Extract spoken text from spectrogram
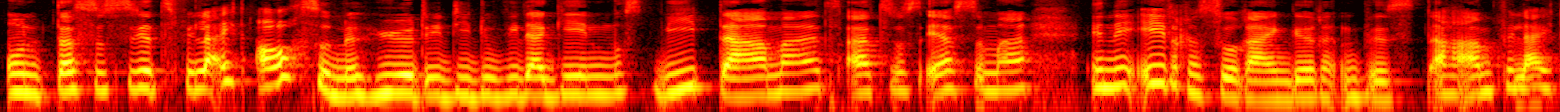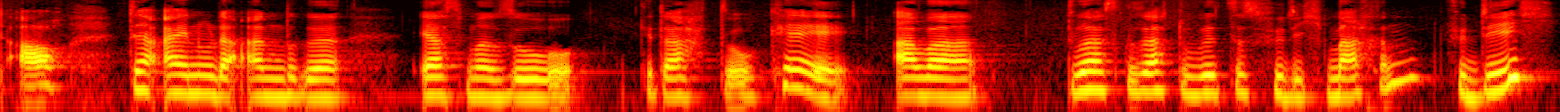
Und das ist jetzt vielleicht auch so eine Hürde, die du wieder gehen musst, wie damals, als du das erste Mal in eine E-Dressur reingeritten bist. Da haben vielleicht auch der ein oder andere erstmal so gedacht, okay, aber du hast gesagt, du willst es für dich machen, für dich.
